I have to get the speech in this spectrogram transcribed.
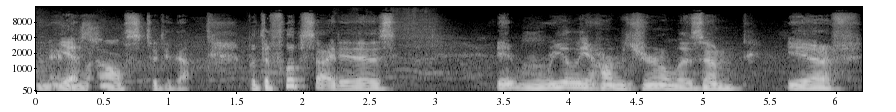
than anyone yes. else to do that. But the flip side is, it really harms journalism if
